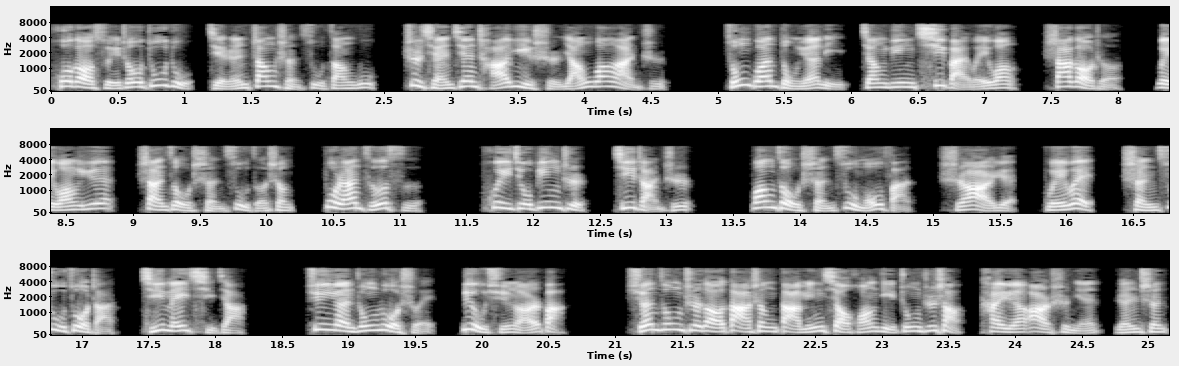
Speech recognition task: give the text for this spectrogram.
或告随州都督解人张沈肃赃污，至遣监察御史杨汪案之。总管董元礼将兵七百为汪，杀告者。魏王曰：“善奏沈肃则生，不然则死。”会就兵至，击斩之。汪奏沈肃谋反。十二月，癸未。沈肃作斩，及美起家。军院中落水，六旬而罢。玄宗至道大圣大明孝皇帝中之上，开元二十年壬申，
